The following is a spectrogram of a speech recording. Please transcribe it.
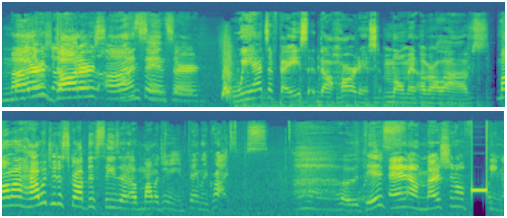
Mothers, Mothers, Daughters, Daughters, Uncensored. We had to face the hardest moment of our lives. Mama, how would you describe this season of Mama June Family Crisis? Oh, this An emotional fing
